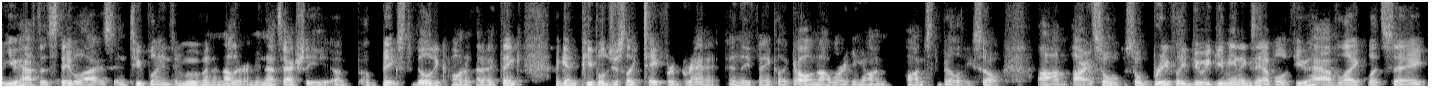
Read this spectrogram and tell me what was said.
you have to stabilize in two planes and move in another. I mean, that's actually a, a big stability component that I think, again, people just like take for granted and they think like, oh, I'm not working on on stability. So, um, all right. So, so briefly, Dewey, give me an example. If you have like, let's say,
